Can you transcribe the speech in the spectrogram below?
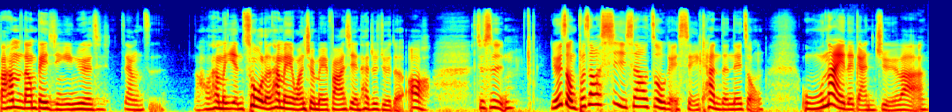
把他们当背景音乐。这样子，然后他们演错了，他们也完全没发现，他就觉得哦，就是有一种不知道戏是要做给谁看的那种无奈的感觉吧。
